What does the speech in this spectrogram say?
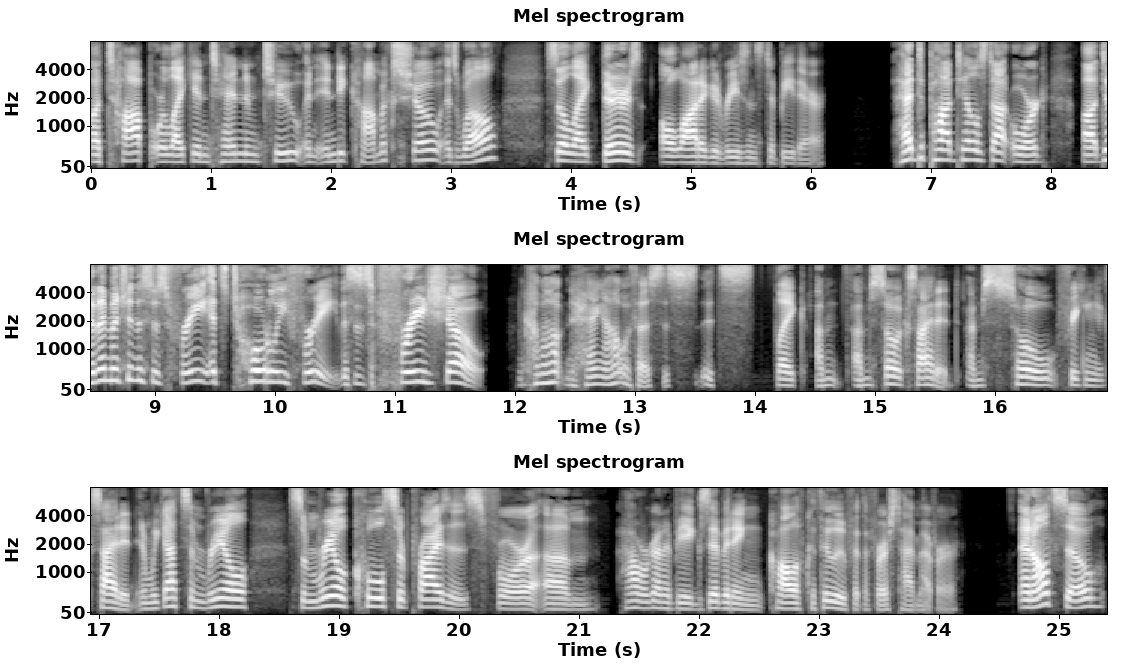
atop or like in tandem to an indie comics show as well. So like there's a lot of good reasons to be there. Head to podtales.org. Uh, did I mention this is free? It's totally free. This is a free show. Come out and hang out with us. It's it's like I'm I'm so excited. I'm so freaking excited. And we got some real some real cool surprises for um how we're going to be exhibiting Call of Cthulhu for the first time ever. And also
